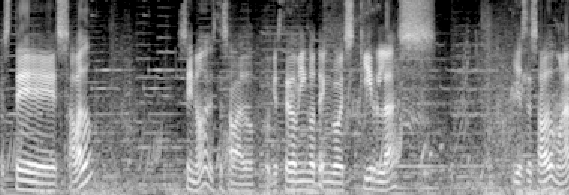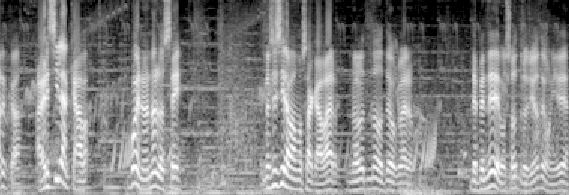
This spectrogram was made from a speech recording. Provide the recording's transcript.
¿Este sábado? Sí, ¿no? Este sábado. Porque este domingo tengo esquirlas. Y este sábado monarca. A ver si la acaba. Bueno, no lo sé. No sé si la vamos a acabar. No, no lo tengo claro. Depende de vosotros, yo no tengo ni idea.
